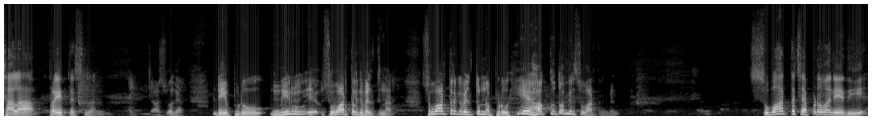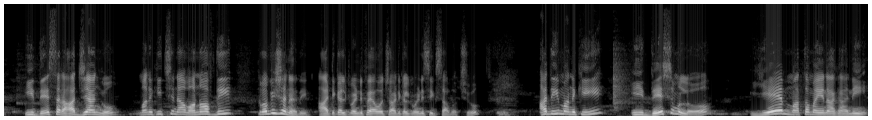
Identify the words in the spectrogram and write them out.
చాలా ప్రయత్నిస్తున్నారు. జాస్వ గారు అంటే ఇప్పుడు మీరు సువార్తలకు వెళ్తున్నారు. సువార్తకు వెళ్తున్నప్పుడు ఏ హక్కుతో మీరు సువార్తకు వెళ్తారు? సువార్త చెప్పడం అనేది ఈ దేశ రాజ్యాంగం మనకి ఇచ్చిన వన్ ఆఫ్ ది ప్రొవిజన్ అది. ఆర్టికల్ ట్వంటీ ఫైవ్ అవ్వచ్చు ఆర్టికల్ ట్వంటీ సిక్స్ అవ్వచ్చు. అది మనకి ఈ దేశంలో ఏ మతమైనా కానీ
